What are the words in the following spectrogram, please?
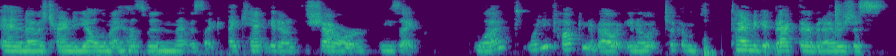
and I was trying to yell to my husband, and I was like, I can't get out of the shower. And he's like, What? What are you talking about? You know, it took him time to get back there, but I was just,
